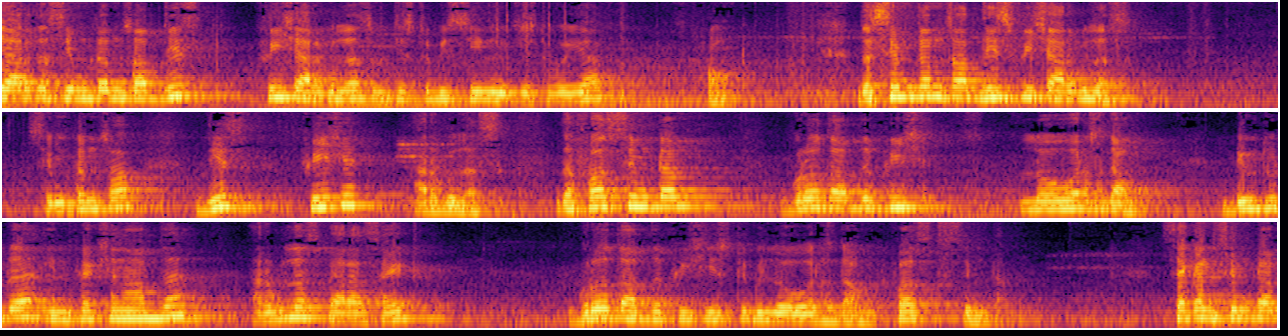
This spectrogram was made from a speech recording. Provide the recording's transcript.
are the symptoms of this fish argulus which is to be seen which is to be uh, found? The symptoms of this fish argulus symptoms of this fish argulus the first symptom growth of the fish lowers down due to the infection of the Argulus parasite growth of the fish is to be lowers down. First symptom. Second symptom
